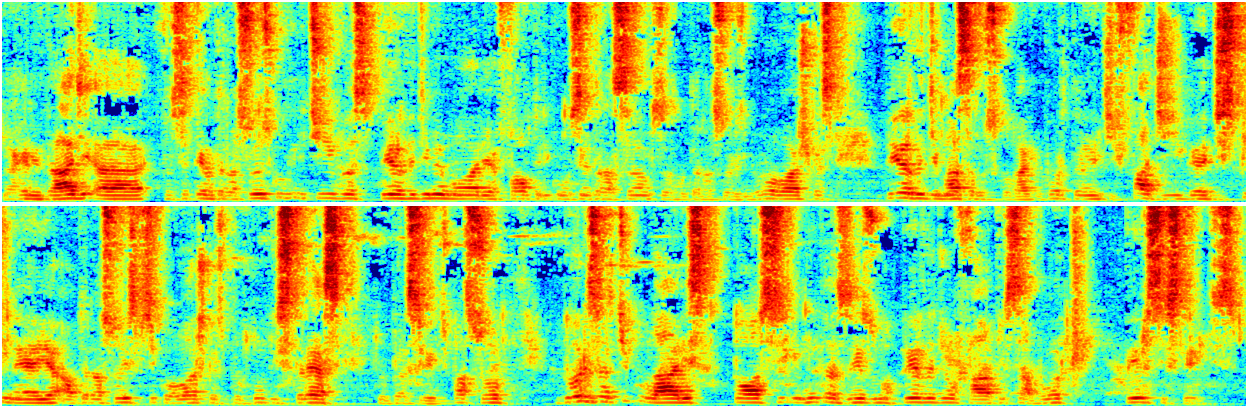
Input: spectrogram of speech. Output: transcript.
na realidade, uh, você tem alterações cognitivas, perda de memória, falta de concentração, são alterações neurológicas, perda de massa muscular importante, fadiga, dispneia, alterações psicológicas por todo o estresse que o paciente passou, dores articulares, tosse e muitas vezes uma perda de olfato e sabor persistentes.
